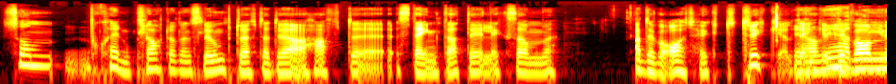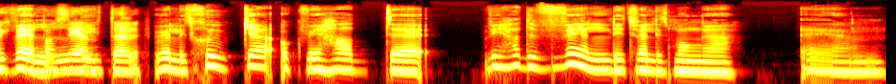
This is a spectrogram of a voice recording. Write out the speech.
som självklart av en slump då efter att vi har haft eh, stängt, att det liksom att det var ett högt tryck helt Ja, enkelt. Det var mycket väldigt- patienter. väldigt sjuka och vi hade, vi hade väldigt, väldigt många ehm,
